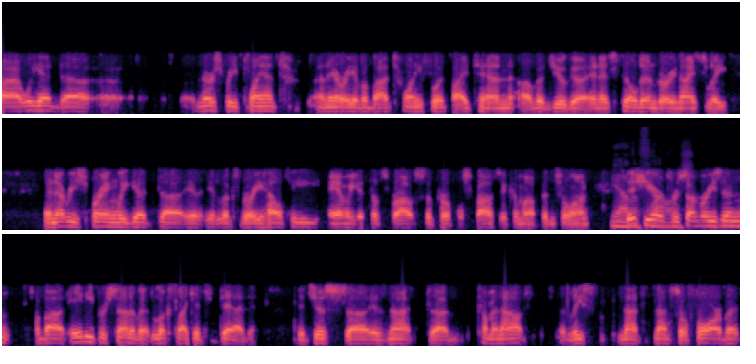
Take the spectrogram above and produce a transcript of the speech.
uh, we had uh, a nursery plant an area of about 20 foot by 10 of ajuga, and it's filled in very nicely. And every spring we get uh, it, it looks very healthy, and we get the sprouts, the purple sprouts that come up, and so on. Yeah, this year, for some reason, about 80% of it looks like it's dead. It just uh, is not uh, coming out, at least not not so far, but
